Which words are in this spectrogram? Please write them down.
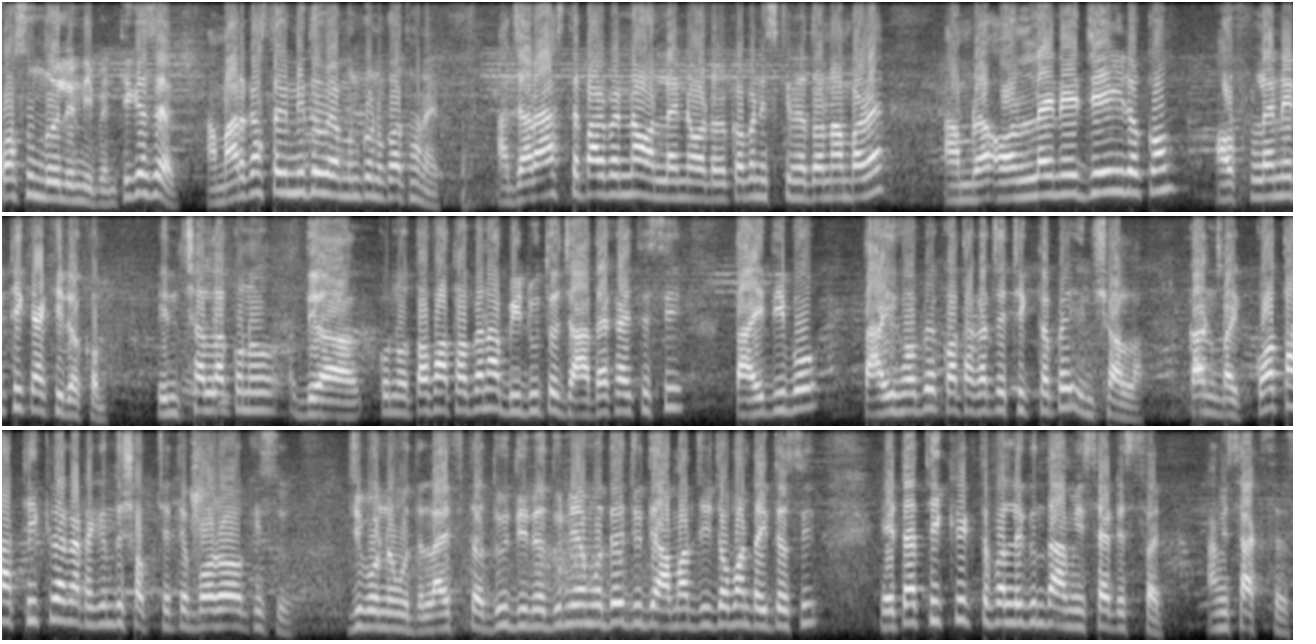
পছন্দ হইলে নিবেন, ঠিক আছে? আমার কাছ থেকে নিতে হবে এমন কোনো কথা নেই। আর যারা আসতে পারবেন না অনলাইনে অর্ডার করবেন স্ক্রিনে দেওয়া নাম্বারে আমরা অনলাইনে যেই রকম অফলাইনে ঠিক একই রকম। ইনশাল্লাহ কোনো কোনো তফাৎ হবে না। ভিডিওতে যা দেখাইতেছি তাই দিব তাই হবে কথা কাছে ঠিক থাকবে ইনশাল্লাহ। কারণ ভাই কথা ঠিক রাখাটা কিন্তু সবচেয়ে বড় কিছু জীবনের মধ্যে লাইফটা দুই দিনের দুনিয়ার মধ্যে যদি আমার যে জমানটা হইতেছি এটা ঠিক রাখতে পারলে কিন্তু আমি স্যাটিসফাইড আমি সাকসেস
